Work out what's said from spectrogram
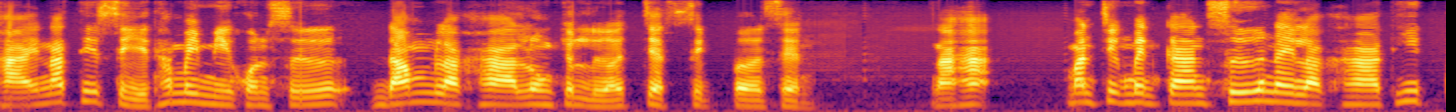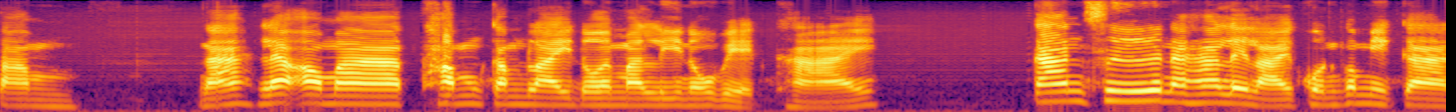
ขายนัดที่ 4 ถ้าไม่มีคนซื้อดั้มราคาลงจนเหลือ 70%นะฮะมันจึงเป็นการซื้อในราคาที่ต่ำนะแล้วเอามาทำกำไรโดยมารีโนเวทขาย การซื้อนะฮะหลายๆ คนก็มีการ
